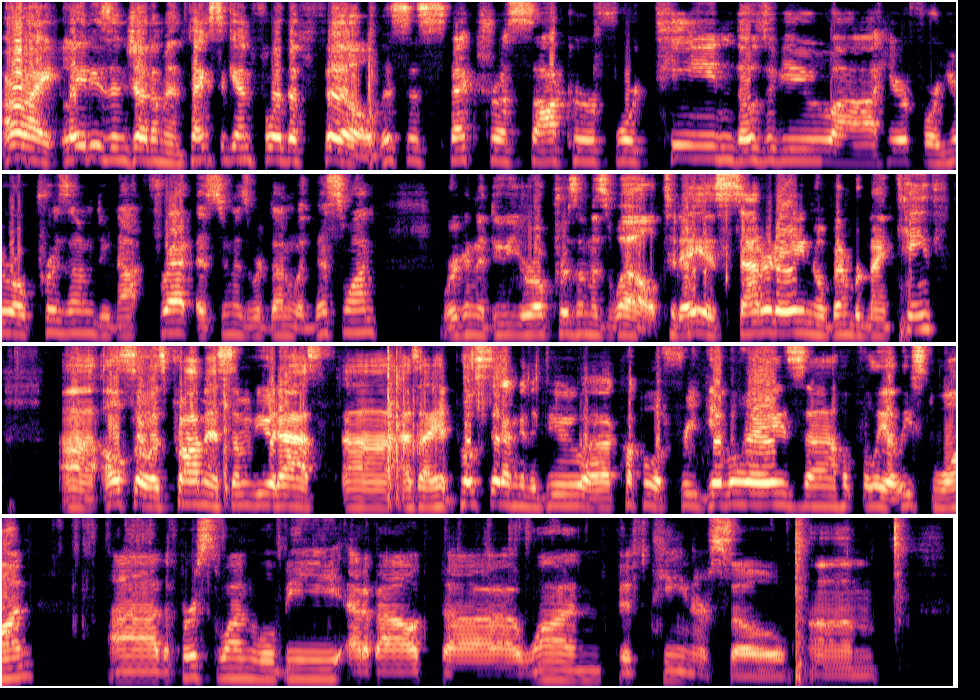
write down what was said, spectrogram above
All right, ladies and gentlemen, thanks again for the fill. This is Spectra Soccer 14. Those of you uh, here for Euro Prism, do not fret. As soon as we're done with this one, we're going to do Euro Prism as well. Today is Saturday, November 19th. Uh, also, as promised, some of you had asked, uh, as I had posted, I'm going to do a couple of free giveaways, uh, hopefully at least one. Uh, the first one will be at about uh, 1.15 or so. Um,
